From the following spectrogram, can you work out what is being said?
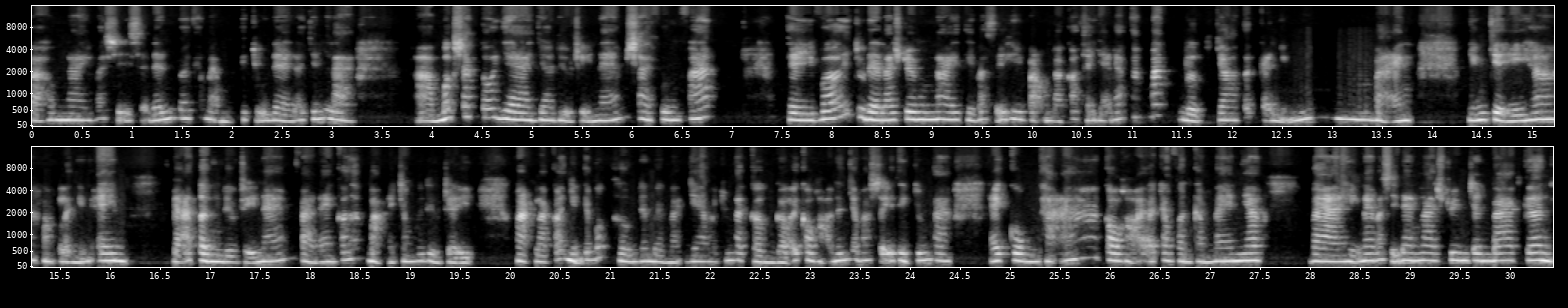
và hôm nay bác sĩ sẽ đến với các bạn một cái chủ đề đó chính là à, mất sắc tố da do điều trị nám sai phương pháp. Thì với chủ đề livestream hôm nay thì bác sĩ hy vọng là có thể giải đáp thắc mắc được cho tất cả những bạn những chị ha hoặc là những em đã từng điều trị nám và đang có thất bại trong cái điều trị hoặc là có những cái bất thường trên bề mặt da mà chúng ta cần gửi câu hỏi đến cho bác sĩ thì chúng ta hãy cùng thả câu hỏi ở trong phần comment nha và hiện nay bác sĩ đang livestream trên ba kênh.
